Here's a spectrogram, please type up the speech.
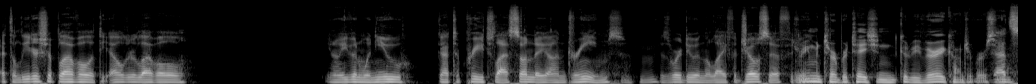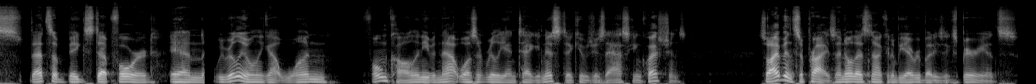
at the leadership level, at the elder level. You know, even when you got to preach last Sunday on dreams, because we're doing the life of Joseph. Dream interpretation could be very controversial. that's that's a big step forward and we really only got one phone call and even that wasn't really antagonistic it was just asking questions so i've been surprised i know that's not going to be everybody's experience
